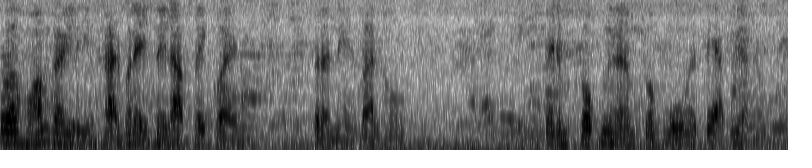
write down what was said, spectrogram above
ตัวหอมก็อีหลีขาดบ่ได้ใส่ลาบใส่กล้วยนี่สะระแหน่บ้านเฮาใส่น้ำตกเนื้อน้ำตกหมูก็แซ่บเรื่องครับผม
